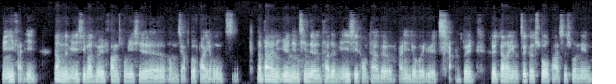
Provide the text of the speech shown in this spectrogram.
免疫反应，那我们的免疫细胞就会放出一些我们讲说发炎物质。那当然，你越年轻的人，他的免疫系统他的反应就会越强，所以所以当然有这个说法是说年。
